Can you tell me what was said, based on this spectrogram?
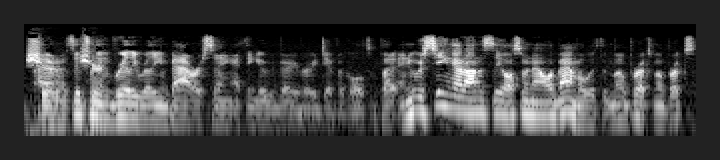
Sure, know, did sure. something really, really embarrassing. I think it would be very, very difficult. But and we were seeing that honestly also in Alabama with Mo Brooks. Mo Brooks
